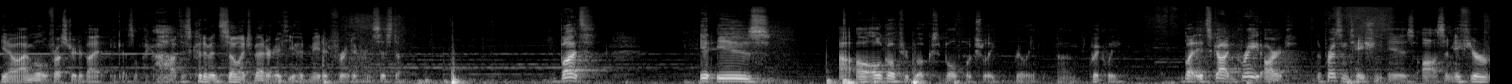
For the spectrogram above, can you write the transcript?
you know I'm a little frustrated by it because I'm like, oh, this could have been so much better if you had made it for a different system. But it is. I'll, I'll go through books, both books, really, really uh, quickly but it's got great art. The presentation is awesome. If you're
